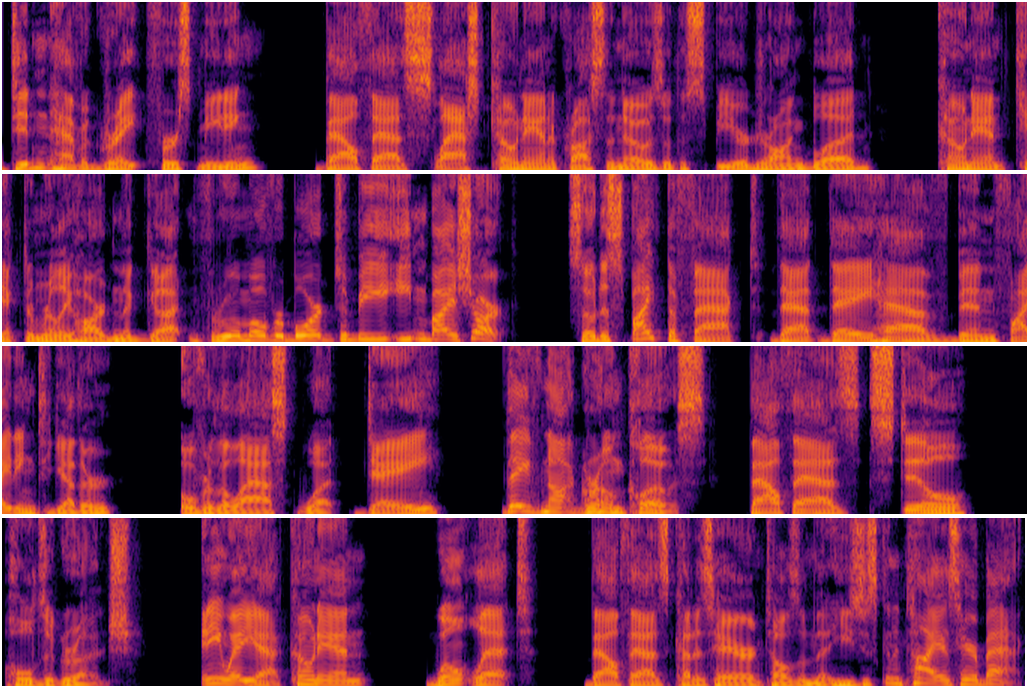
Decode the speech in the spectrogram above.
didn't have a great first meeting. Balthaz slashed Conan across the nose with a spear, drawing blood. Conan kicked him really hard in the gut and threw him overboard to be eaten by a shark. So, despite the fact that they have been fighting together over the last, what, day, they've not grown close. Balthaz still holds a grudge. Anyway, yeah, Conan won't let Balthaz cut his hair and tells him that he's just going to tie his hair back.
